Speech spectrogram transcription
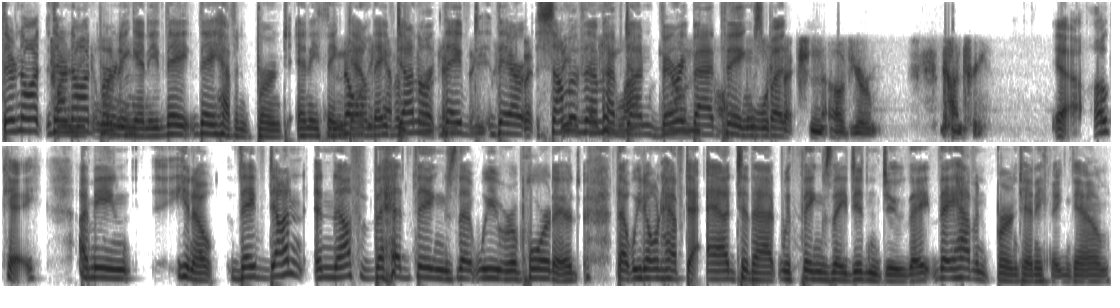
they're not. They're not burning any. They they haven't burnt anything no, down. They have done. A, they've. They're. Some of them have done very bad things, but section of your country. Yeah. Okay. I mean, you know, they've done enough bad things that we reported that we don't have to add to that with things they didn't do. They they haven't burnt anything down.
